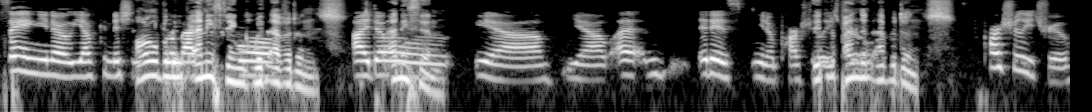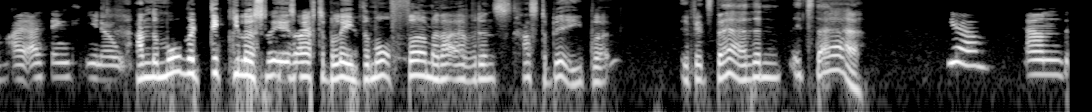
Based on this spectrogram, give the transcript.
saying, you know, you have conditions. I will believe anything with evidence. I don't. anything. Yeah, yeah. Uh, it is, you know, partially Independent true. evidence. partially true. I, I think you know. And the more ridiculous it is, I have to believe, the more firmer that evidence has to be. But if it's there, then it's there. Yeah, and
